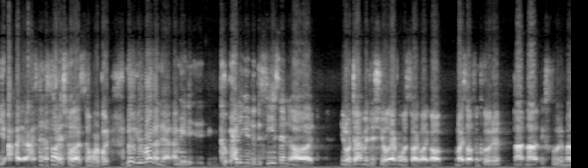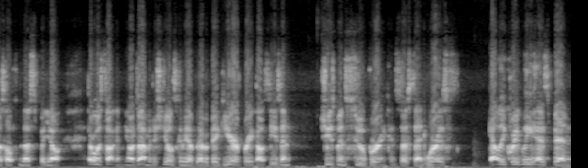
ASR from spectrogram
Yeah, I, I, th- I thought I saw that somewhere, but no, you're right on that. I mean, heading into the season, uh, you know, Diamond DeShield, everyone's talking like, oh, myself included, not not excluding myself from this, but you know, everyone's talking, you know, Diamond DeShield is going to have a big year, breakout season. She's been super inconsistent, whereas Allie Quigley has been,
